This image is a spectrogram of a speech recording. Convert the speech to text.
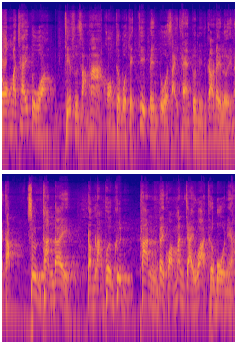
ลองมาใช้ตัว TF035 ของ TurboTech ที่เป็นตัวใส่แทนตัว 1.9 ได้เลยนะครับ ซึ่งท่านได้กำลังเพิ่มขึ้น ท่านได้ความมั่นใจว่าเทอร์โบเนี่ย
